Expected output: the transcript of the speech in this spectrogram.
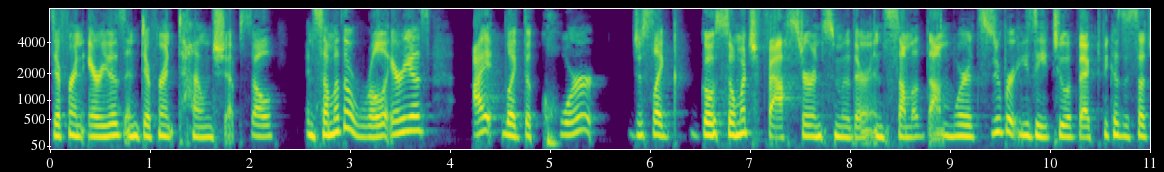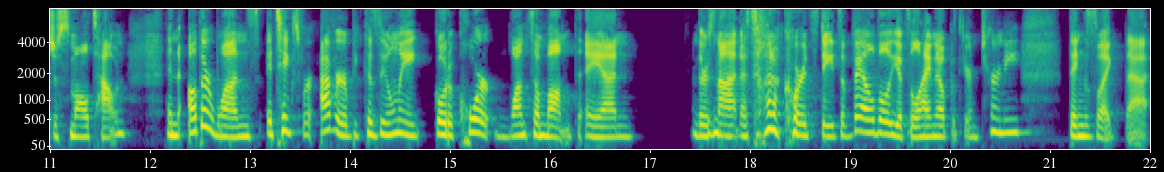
different areas and different townships. So in some of the rural areas, I like the court just like goes so much faster and smoother in some of them where it's super easy to evict because it's such a small town. And other ones, it takes forever because they only go to court once a month and there's not a ton of court dates available. You have to line up with your attorney, things like that.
